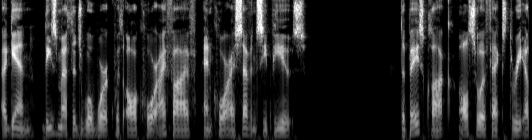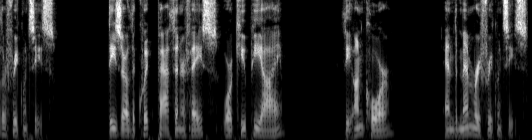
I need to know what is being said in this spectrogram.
Again, these methods will work with all Core i5 and Core i7 CPUs. The base clock also affects three other frequencies. These are the Quick Path Interface, or QPI, the Uncore, and the memory frequencies.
